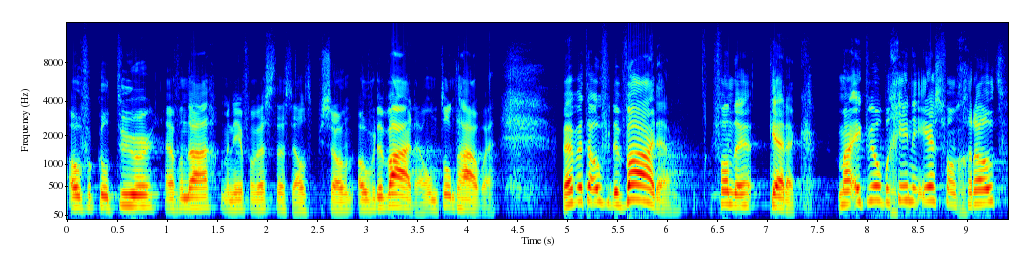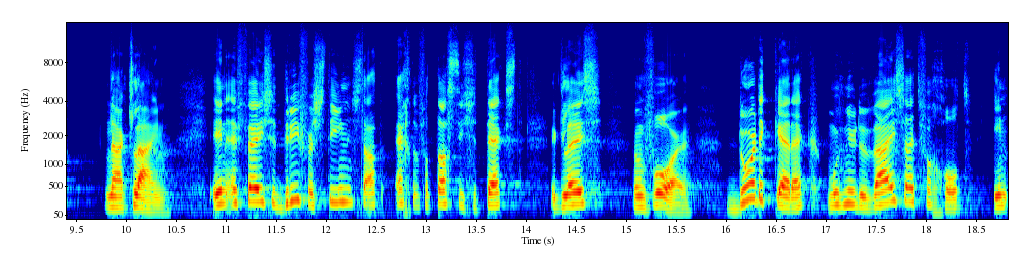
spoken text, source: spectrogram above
over cultuur. En vandaag, meneer Van Westen, dezelfde persoon, over de waarden, om te onthouden. We hebben het over de waarden van de kerk. Maar ik wil beginnen eerst van groot naar klein. In Efeze 3, vers 10 staat echt een fantastische tekst. Ik lees hem voor. Door de kerk moet nu de wijsheid van God in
